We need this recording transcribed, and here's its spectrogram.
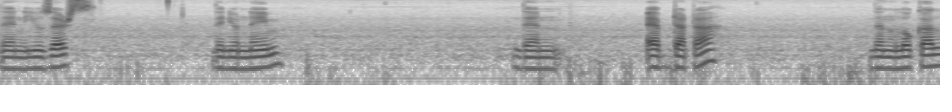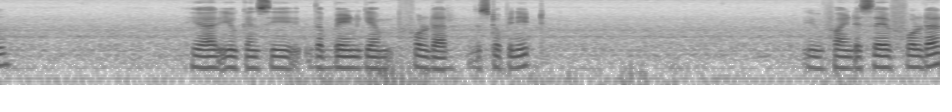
then users then your name then app data then local. Here you can see the BendGame folder just open it. You find a save folder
